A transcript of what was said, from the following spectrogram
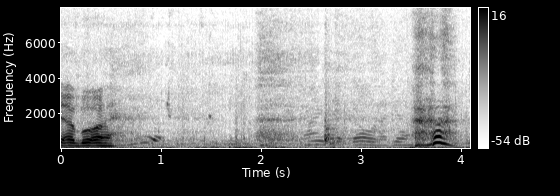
Yeah, boy.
